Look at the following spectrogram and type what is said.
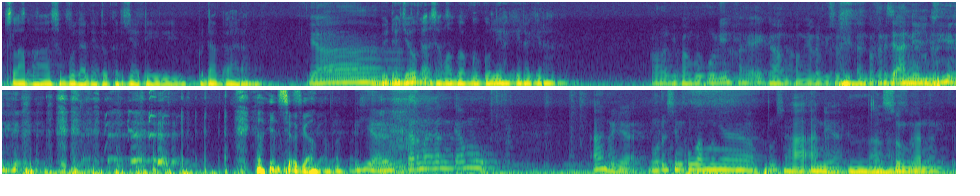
selama sebulan itu kerja di gudang garam ya. Beda jauh nggak sama bangku kuliah kira-kira kalau di bangku kuliah kayaknya gampang ya lebih sulitan pekerjaan ini. Bisa gampang? iya karena kan kamu anu ya ngurusin uangnya perusahaan ya langsung kan. Itu,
